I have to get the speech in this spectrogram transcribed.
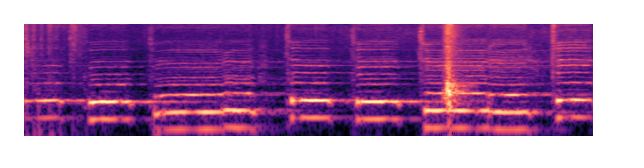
Do do do do do do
